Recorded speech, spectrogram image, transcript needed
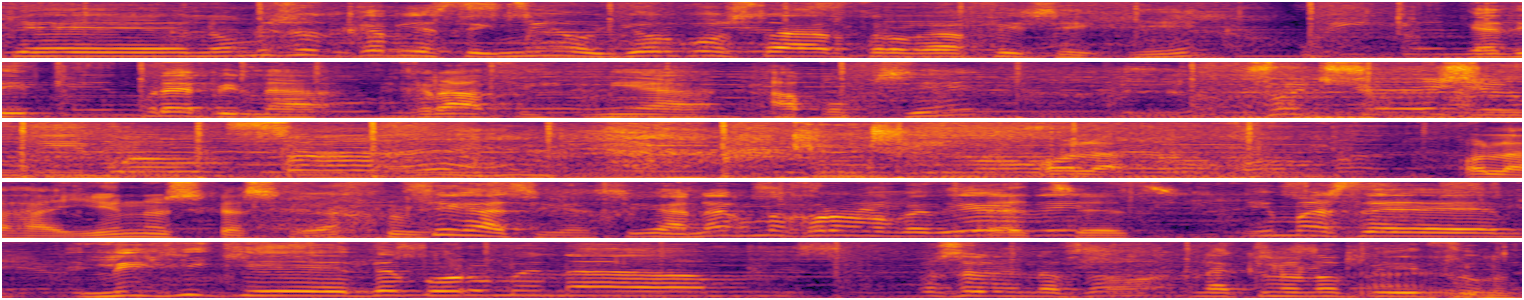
και νομίζω ότι κάποια στιγμή ο Γιώργος θα αρθρογραφήσει εκεί, γιατί πρέπει να γράφει μια άποψη. Όλα, όλα θα γίνουν σιγά σιγά. Σιγά σιγά, σιγά. Να έχουμε χρόνο, παιδιά. Έτσι, γιατί έτσι. Είμαστε λίγοι και δεν μπορούμε να. Πώς το λένε αυτό, να κλωνοποιηθούμε.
